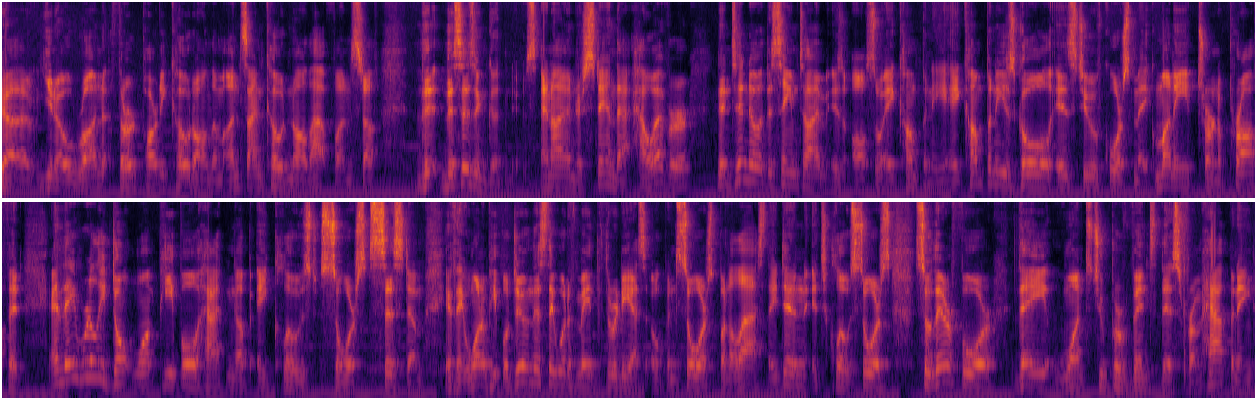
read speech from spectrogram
uh, you know, run third-party code on them, unsigned code and all that fun stuff, th this isn't good news, and I understand that. However, Nintendo at the same time is also a company. A company's goal is to, of course, make money, turn a profit, and they really don't want people hacking up a closed source system. If they wanted people doing this, they would have made the 3DS open source, but alas, they didn't. It's closed source, so therefore, they want to prevent this from happening.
